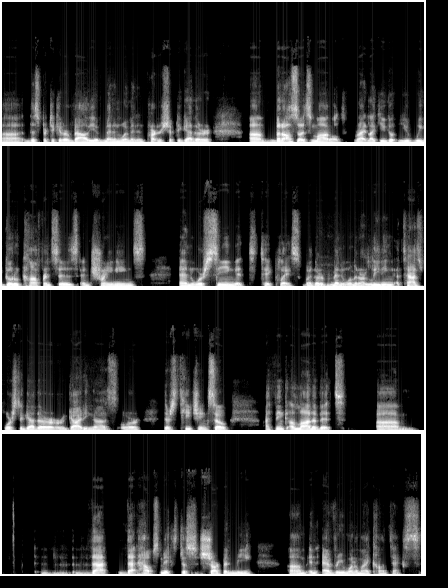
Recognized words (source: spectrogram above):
uh, this particular value of men and women in partnership together. Um, but also it's modeled, right? Like you go, you we go to conferences and trainings and we're seeing it take place whether mm-hmm. men and women are leading a task force together or guiding us or there's teaching so i think a lot of it um, that that helps makes just sharpen me um, in every one of my contexts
